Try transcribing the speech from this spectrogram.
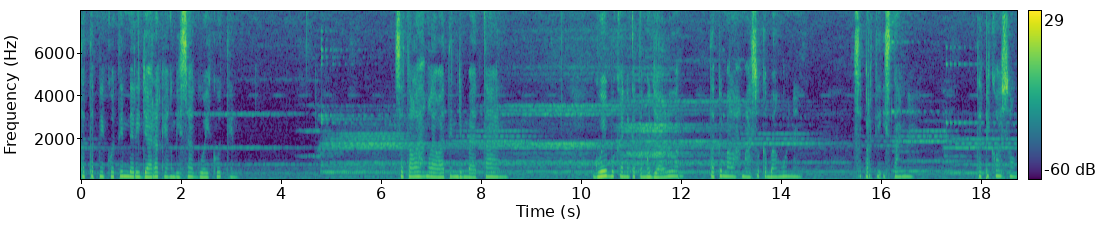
Tetap ngikutin dari jarak yang bisa gue ikutin. Setelah ngelewatin jembatan, gue bukannya ketemu jalur, tapi malah masuk ke bangunan seperti istana, tapi kosong.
